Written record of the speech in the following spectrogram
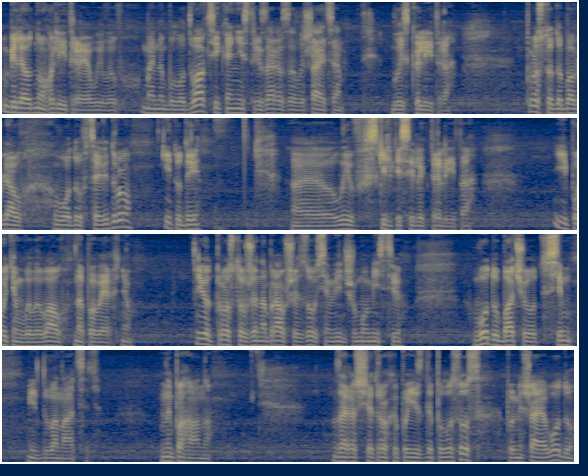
ну, біля одного літра я вилив. У мене було два в цій каністрі, зараз залишається близько літра. Просто додав воду в це відро і туди лив скількись електроліта. І потім виливав на поверхню. І от просто вже набравши зовсім в іншому місці воду, бачу от 7,12. Непогано. Зараз ще трохи поїзде пилосос, помішає воду,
